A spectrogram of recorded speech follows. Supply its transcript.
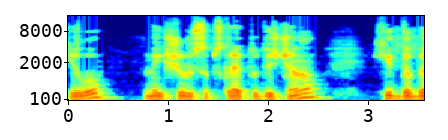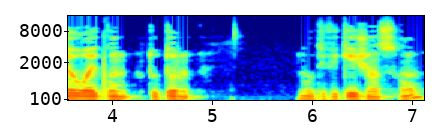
hello. Make sure to subscribe to this channel. Hit the bell icon to turn notifications on.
